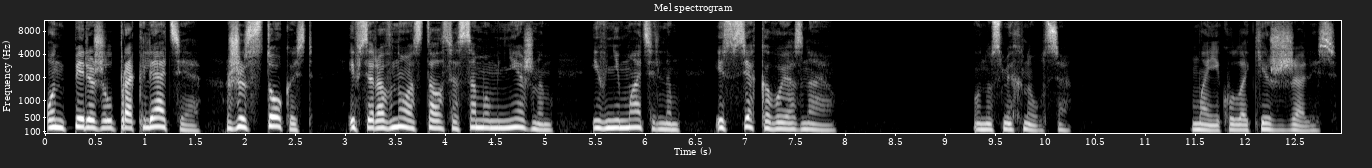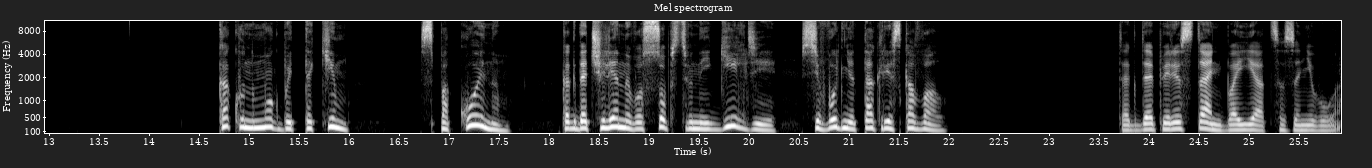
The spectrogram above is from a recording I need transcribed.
Он пережил проклятие, жестокость и все равно остался самым нежным и внимательным из всех, кого я знаю. Он усмехнулся. Мои кулаки сжались. Как он мог быть таким спокойным, когда член его собственной гильдии сегодня так рисковал? «Тогда перестань бояться за него»,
